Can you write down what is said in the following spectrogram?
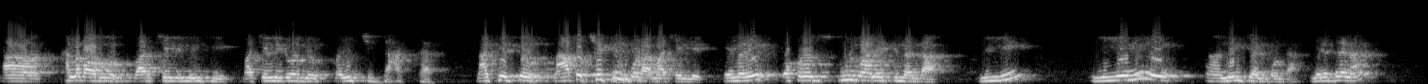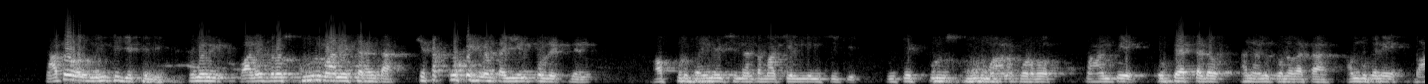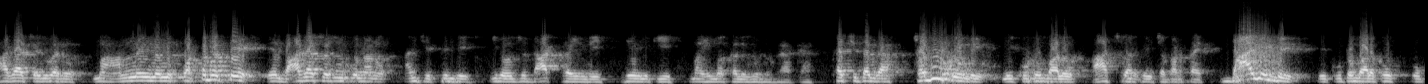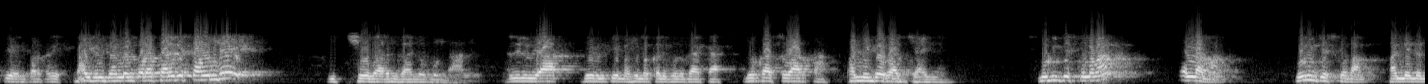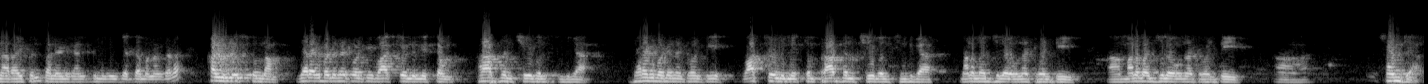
కన్నబాబు వారి చెల్లి మించి మా చెల్లి రోజు మంచి డాక్టర్. నాకు చెప్తూ నాతో చెప్పింది కూడా మా చెల్లి. ఏమని? ఒకరోజు స్కూల్ మానేసిందంట. లిల్లీ లిల్లీని ఆ, మించి అనుకుంటా. మీరిద్దరేనా? నాతో మించి చెప్పింది. ఏమని? వాళ్ళిద్దరూ స్కూల్ మానేశారంట. చితక్కొట్టేసినంట ఏనుకోలేదు నేను. అప్పుడు భయం వేసిందంట మా చెల్లించికి ఇంకెప్పుడు స్కూల్ మానకూడదు. మా అంతే కొట్టేస్తాడు అని అనుకున్నదట. అందుకనే బాగా చదివాను. మా అన్నయ్య నన్ను కొట్టబట్టే నేను బాగా చదువుకున్నాను అని చెప్పింది. ఈరోజు డాక్టర్ అయింది. దేవునికి మహిమ కలుగును గాక ఖచ్చితంగా చదువుకోండి. మీ కుటుంబాలు ఆశీర్వదించబడతాయి. దాయండి. మీ కుటుంబాలకు ఉపయోగపడతాయి. బైబిల్ గ్రంథం కూడా సెలవిస్తా ఉంది. ఇచ్చేవారంగా నువ్వు ఉండాలి. హల్లెలూయా. దేవునికి మహిమ కలుగును గాక. లూకాసు వార్త పన్నెండవ అధ్యాయం ముగించేసుకున్నామా వెళ్దామా? ముగించేసుకుందాం పన్నెండున్నర అయిపోయింది. పన్నెండు గంటలకు ముగించేద్దామన్నాం కదా. కళ్ళు మూసుకుందాం. జరగబడినటువంటి వాక్యం నిమిత్తం ప్రార్థన చేయవలసిందిగా. జరగబడినటువంటి వాక్యం నిమిత్తం ప్రార్థన చేయవలసిందిగా మన మధ్యలో ఉన్నటువంటి మన మధ్యలో ఉన్నటువంటి ఆ, సంధ్య.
